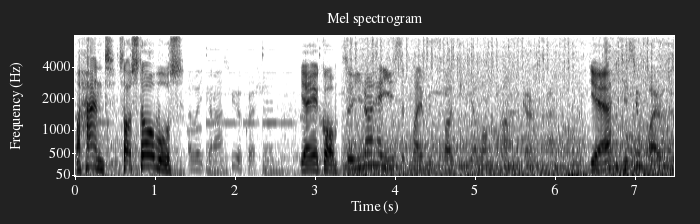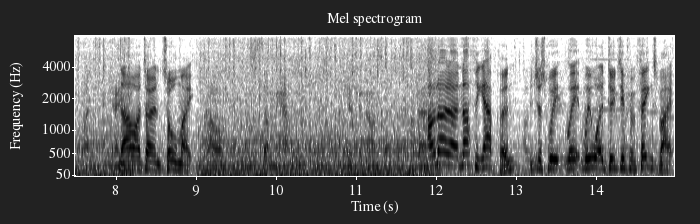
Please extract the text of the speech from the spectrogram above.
My hand. It's like Star Wars. Elite, can I ask you a question? Yeah, yeah, go on. So you know how you used to play with Fudgy a long time ago, right? Yeah. Do you still play with him? Like, okay. No, I don't at all, mate. Oh, something happened. Okay, I shouldn't ask that. My bad. Oh, no, no, nothing happened. It's just we, we, we want to do different things, mate.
